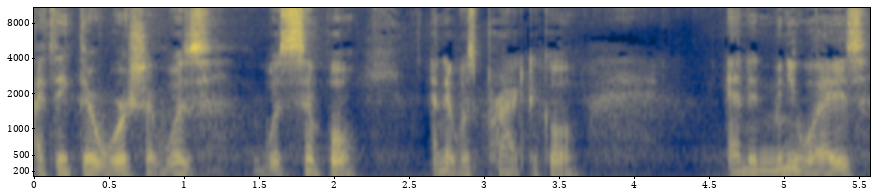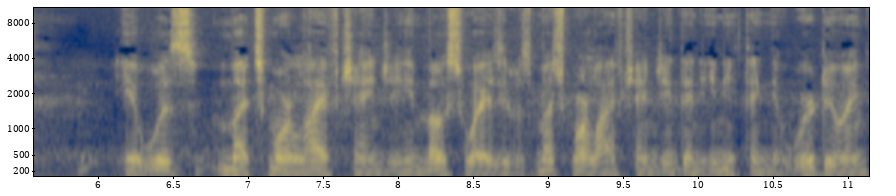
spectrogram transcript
I think their worship was was simple and it was practical and in many ways it was much more life changing in most ways. It was much more life changing than anything that we're doing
